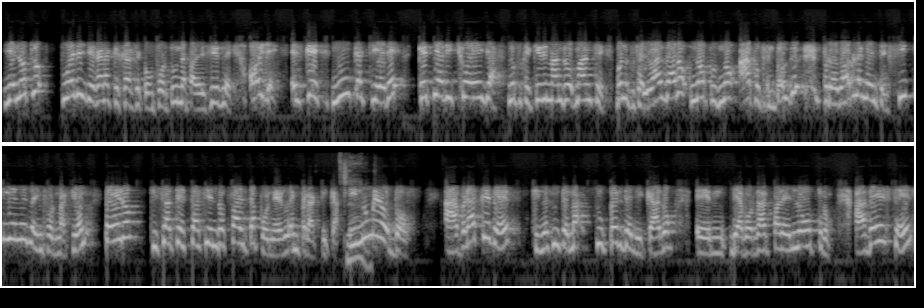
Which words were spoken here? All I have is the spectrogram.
Y el otro puede llegar a quejarse con fortuna para decirle, oye, es que nunca quiere, ¿qué te ha dicho ella? No, porque quiere más romance. Bueno, pues se lo has dado, no, pues no. Ah, pues entonces probablemente sí tienes la información, pero quizá te está haciendo falta ponerla en práctica. Y número dos, Habrá que ver si no es un tema súper delicado eh, de abordar para el otro. A veces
